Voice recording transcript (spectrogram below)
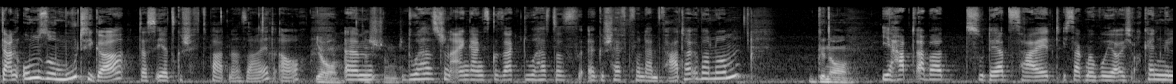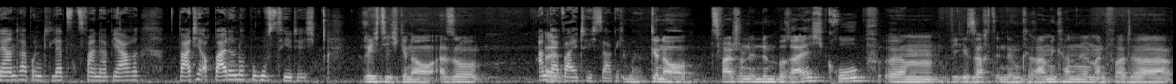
dann umso mutiger, dass ihr jetzt Geschäftspartner seid auch. Ja, ähm, das stimmt. Du hast schon eingangs gesagt, du hast das äh, Geschäft von deinem Vater übernommen. Genau. Ihr habt aber zu der Zeit, ich sag mal, wo ihr euch auch kennengelernt habt und die letzten zweieinhalb Jahre, wart ihr auch beide noch berufstätig. Richtig, genau. Also Anderweitig, sag ich mal. Genau, zwar schon in dem Bereich grob, ähm, wie gesagt in dem Keramikhandel. Mein Vater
